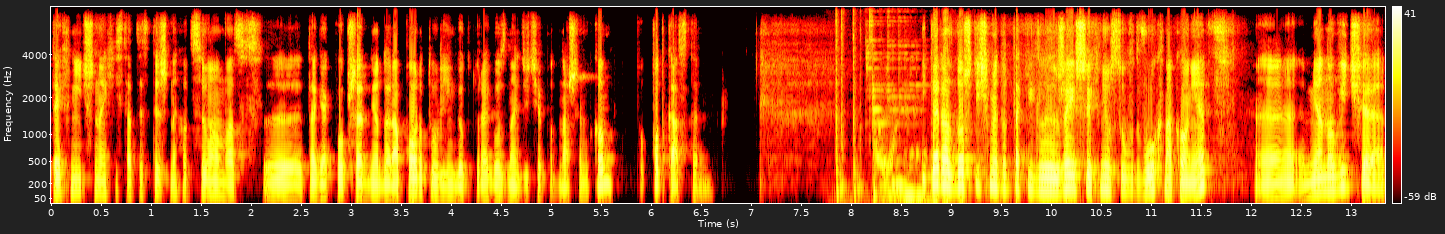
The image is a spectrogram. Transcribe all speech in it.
technicznych i statystycznych odsyłam Was, y, tak jak poprzednio, do raportu, link do którego znajdziecie pod naszym podcastem. I teraz doszliśmy do takich lżejszych newsów, dwóch na koniec. E, mianowicie, y,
